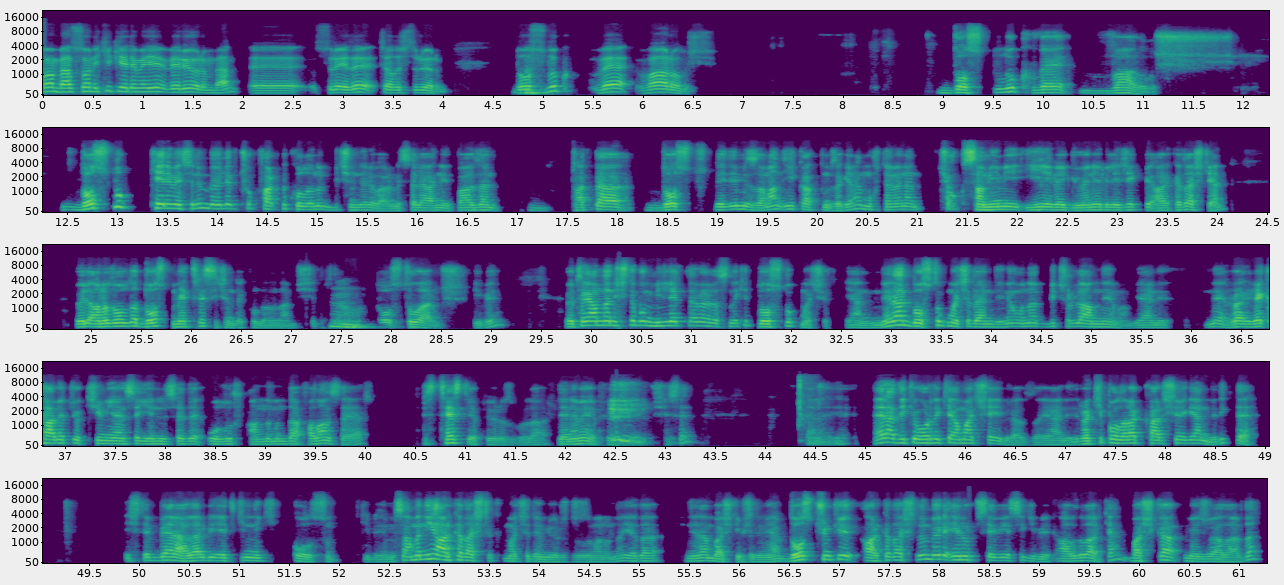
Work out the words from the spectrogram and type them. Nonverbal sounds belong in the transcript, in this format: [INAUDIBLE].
Tamam ben son iki kelimeyi veriyorum ben. Ee, süreyi de çalıştırıyorum. Dostluk ve varoluş. Dostluk ve varoluş. Dostluk kelimesinin böyle çok farklı kullanım biçimleri var. Mesela hani bazen hatta dost dediğimiz zaman ilk aklımıza gelen muhtemelen çok samimi, iyi ve güvenebilecek bir arkadaşken böyle Anadolu'da dost metres içinde kullanılan bir şeydir. Hmm. Tamam Dostu varmış gibi. Öte yandan işte bu milletler arasındaki dostluk maçı. Yani neden dostluk maçı dendiğini ona bir türlü anlayamam. Yani ne rekabet yok kim yense yenilse de olur anlamında falansa eğer biz test yapıyoruz burada. Deneme yapıyoruz bir şeyse. Yani herhalde ki oradaki amaç şey biraz da yani rakip olarak karşıya gelmedik de işte beraber bir etkinlik olsun gibi. Mesela ama niye arkadaşlık maçı demiyoruz o zaman ona ya da neden başka bir şey demiyorum? Yani dost çünkü arkadaşlığın böyle en uç seviyesi gibi algılarken başka mecralarda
